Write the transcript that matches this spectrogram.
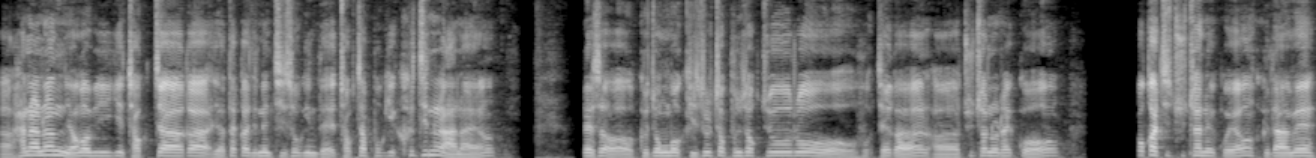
아, 하나는 영업이익이 적자가 여태까지는 지속인데 적자 폭이 크지는 않아요. 그래서 그 종목 기술적 분석주로 제가 어, 추천을 했고 똑같이 추천했고요. 그 다음에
